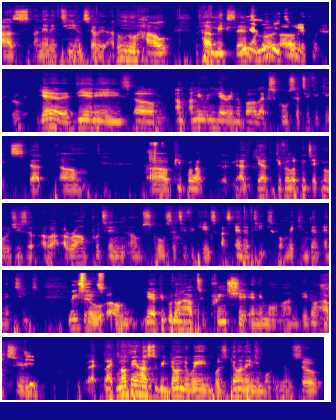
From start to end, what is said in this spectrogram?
as an NFT and sell it. I don't know how that makes sense, Yeah, I remember but um, that, yeah, DNAs. Um, I'm, I'm even hearing about like school certificates that um, uh, people are, uh, they are developing technologies around putting um, school certificates as NFTs or making them NFTs. Makes sense. So um, yeah, people don't have to print shit anymore, man. They don't have to like like nothing has to be done the way it was done anymore. You know, so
